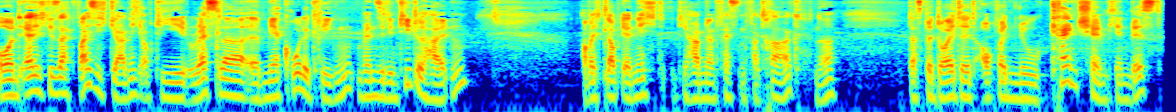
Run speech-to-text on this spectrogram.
Und ehrlich gesagt weiß ich gar nicht, ob die Wrestler äh, mehr Kohle kriegen, wenn sie den Titel halten. Aber ich glaube eher nicht. Die haben ja einen festen Vertrag. Ne? Das bedeutet, auch wenn du kein Champion bist,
